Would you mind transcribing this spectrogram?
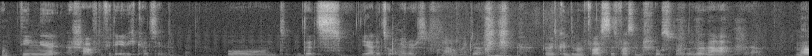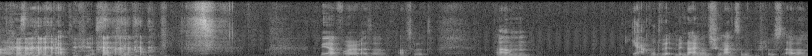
und Dinge erschafft, die für die Ewigkeit sind. Und that's, yeah, that's what matters. Oh my God. Damit könnte man fast, das ist fast ein Schlusswort, oder? Na, ja. Nein, das ist nicht ganz am Schluss. ja, voll, also absolut. Ähm, ja, gut, wir, wir neigen uns schon langsam zum Schluss, aber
